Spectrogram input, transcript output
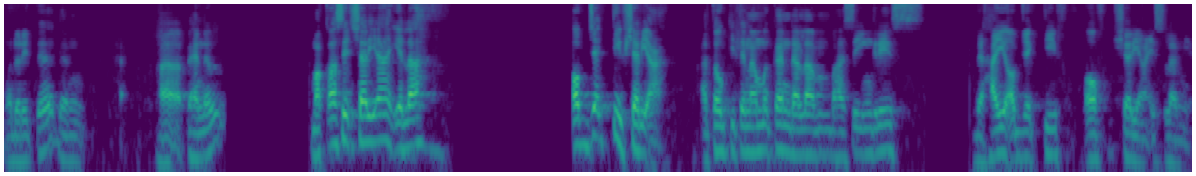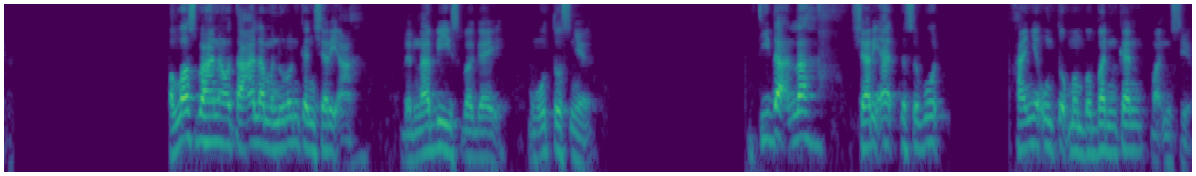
moderator dan uh, panel, maqasid syariah ialah objektif syariah atau kita namakan dalam bahasa Inggeris the higher objective of syariah Islamiyah. Allah Subhanahu Wa Taala menurunkan syariah dan Nabi sebagai mengutusnya. Tidaklah syariat tersebut hanya untuk membebankan manusia.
